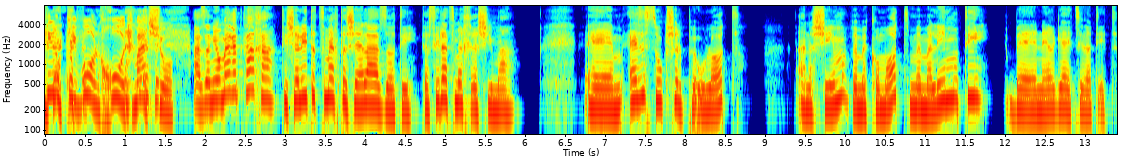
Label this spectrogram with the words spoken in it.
כאילו כיוון, חוט, משהו. אז אני אומרת ככה, תשאלי את עצמך את השאלה הזאתי, תעשי לעצמך רשימה. אמ, איזה סוג של פעולות, אנשים ומקומות ממלאים אותי באנרגיה יצירתית,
